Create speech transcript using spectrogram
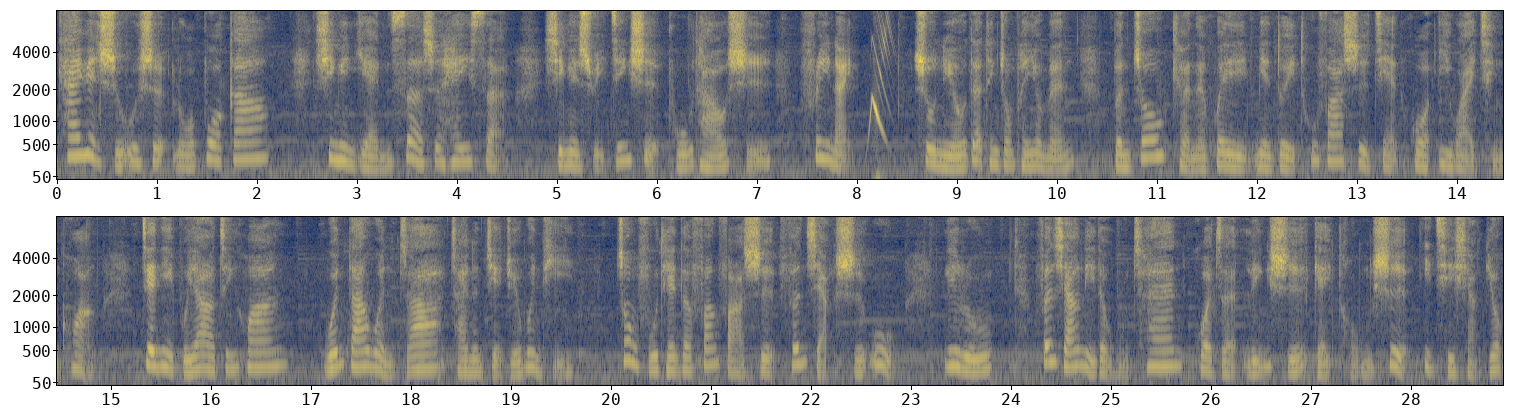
开运食物是萝卜糕，幸运颜色是黑色，幸运水晶是葡萄石 （Free Night）。属牛的听众朋友们，本周可能会面对突发事件或意外情况。建议不要惊慌，稳打稳扎才能解决问题。种福田的方法是分享食物，例如分享你的午餐或者零食给同事一起享用。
